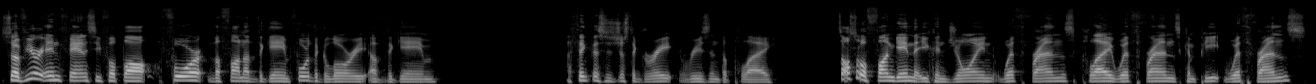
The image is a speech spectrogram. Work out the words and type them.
So if you're in fantasy football for the fun of the game, for the glory of the game, I think this is just a great reason to play. It's also a fun game that you can join with friends, play with friends, compete with friends.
